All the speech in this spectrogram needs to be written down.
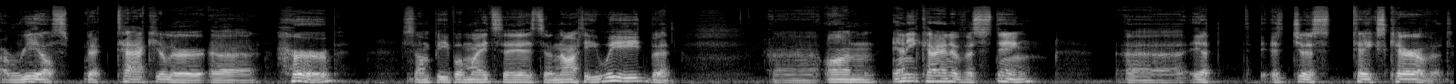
a real spectacular uh, herb. Some people might say it's a naughty weed, but uh, on any kind of a sting, uh, it it just takes care of it.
